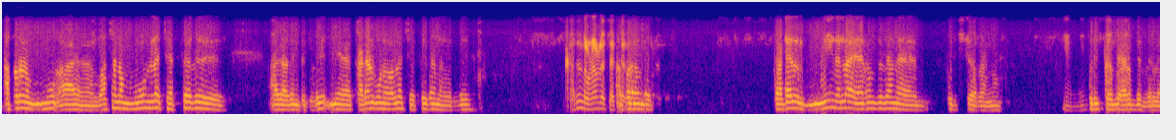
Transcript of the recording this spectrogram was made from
அப்புறம் வசனம் மூணுல செத்தது அது அதுன்னு இருக்குது கடல் உணவெல்லாம் செத்து தானே வருது. கடல் உணவுல இந்த கடல் மீன் எல்லாம் இறந்து தானே பிடிச்சிட்டு வர்றாங்க. பிடிச்சிட்டு வந்து இறந்துருதுல்ல.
